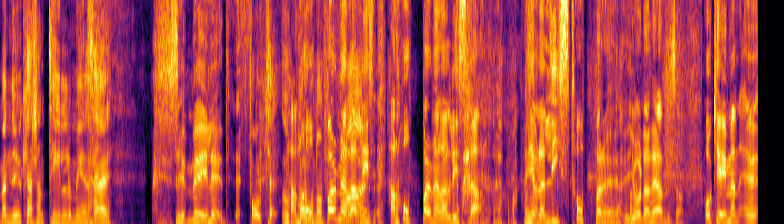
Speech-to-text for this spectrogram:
Men nu kanske han till och med så här, Det är möjligt. folk Han hoppar, mellan för- lis- han hoppar mellan listan. En jävla listhoppare, Jordan Henderson. Okej, men eh,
